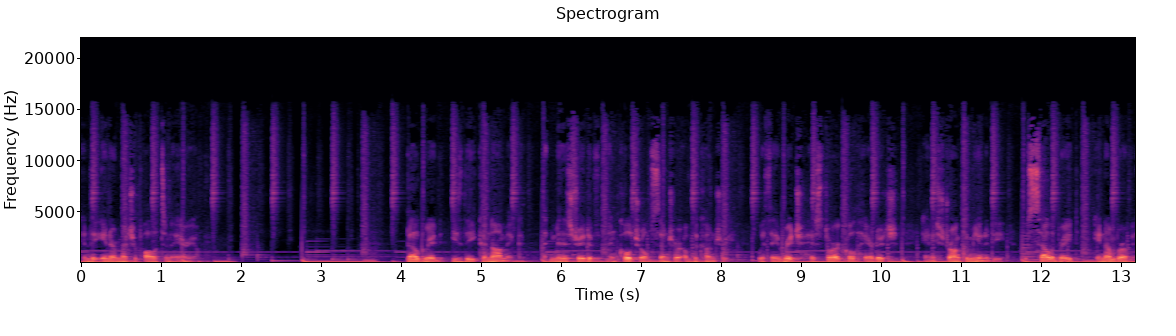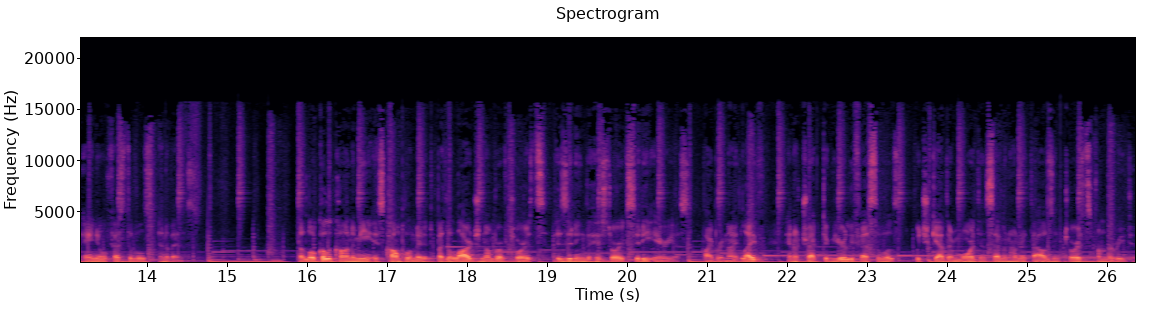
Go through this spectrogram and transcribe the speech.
in the inner metropolitan area. Belgrade is the economic, administrative, and cultural center of the country, with a rich historical heritage and a strong community who celebrate a number of annual festivals and events. The local economy is complemented by the large number of tourists visiting the historic city areas, vibrant nightlife, and attractive yearly festivals which gather more than 700,000 tourists from the region.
